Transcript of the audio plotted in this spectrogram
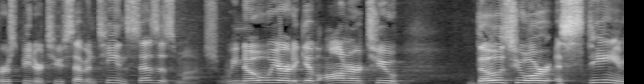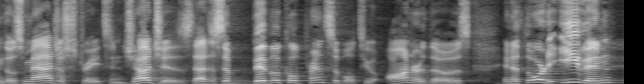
1 Peter 2:17 says as much. We know we are to give honor to those who are esteemed, those magistrates and judges. That is a biblical principle to honor those in authority. Even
